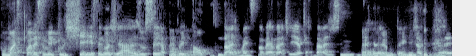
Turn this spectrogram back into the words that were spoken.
Por mais que pareça meio clichê esse negócio de, ah, você aproveitar é. a oportunidade, mas na verdade é verdade, assim. É, não tem. É.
